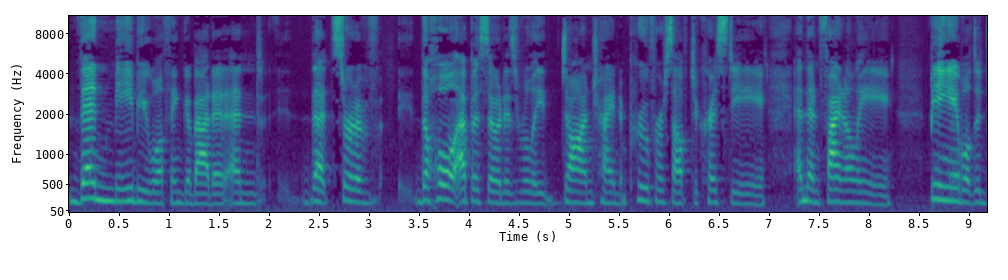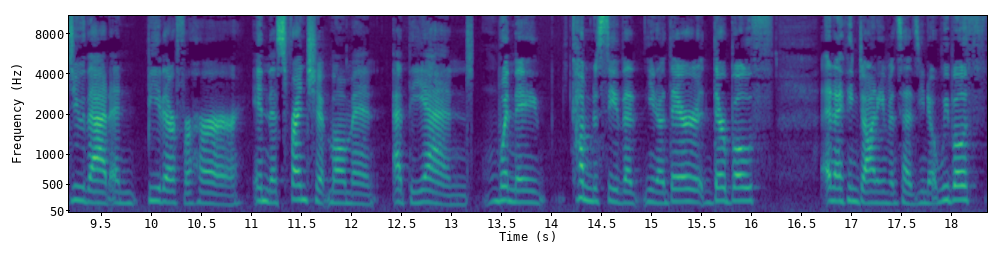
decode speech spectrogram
then maybe we'll think about it. And that sort of the whole episode is really Dawn trying to prove herself to Kristy, and then finally being able to do that and be there for her in this friendship moment at the end when they come to see that you know they're they're both and I think Dawn even says, you know, we both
